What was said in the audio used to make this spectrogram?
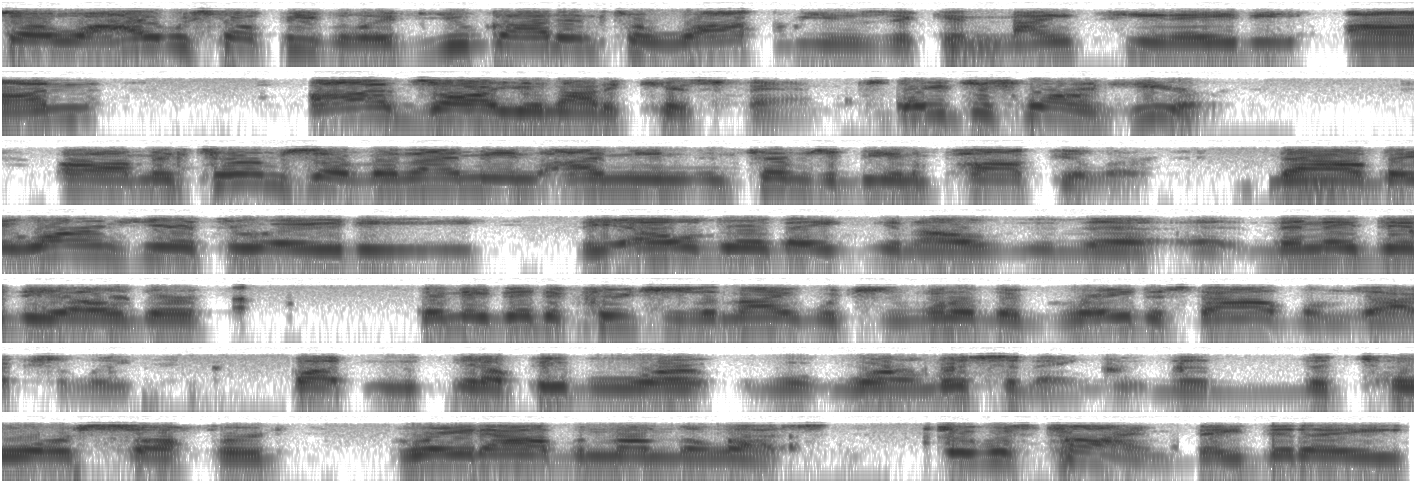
so I always tell people if you got into rock music in 1980 on, odds are you're not a Kiss fan. They just weren't here. Um, in terms of, and I mean, I mean, in terms of being popular. Now they weren't here through '80. The Elder, they, you know, the then they did the Elder, then they did the Creatures of Night, which is one of the greatest albums actually. But you know, people were weren't listening. The the tour suffered. Great album nonetheless. It was time. They did a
